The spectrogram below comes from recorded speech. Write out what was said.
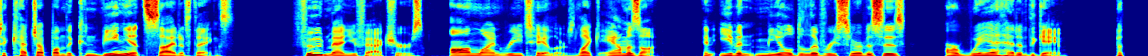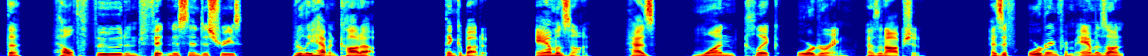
to catch up on the convenience side of things. Food manufacturers, online retailers like Amazon, and even meal delivery services are way ahead of the game, but the health food and fitness industries really haven't caught up. Think about it Amazon has one click ordering as an option. As if ordering from Amazon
